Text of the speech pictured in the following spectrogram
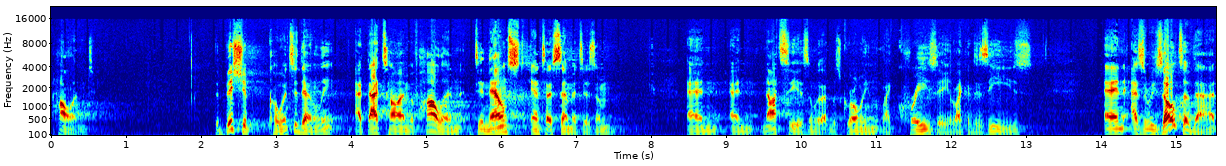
Holland. The bishop, coincidentally, at that time of Holland, denounced anti Semitism and, and Nazism that was growing like crazy, like a disease. And as a result of that,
